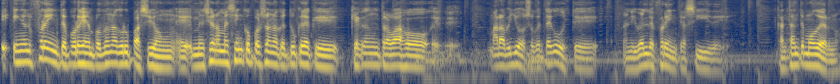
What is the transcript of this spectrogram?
E- En el frente, por ejemplo, de una agrupación, eh, mencióname cinco personas que tú crees que, que hagan un trabajo eh, eh, maravilloso, que te guste a nivel de frente, así, de cantante moderno,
